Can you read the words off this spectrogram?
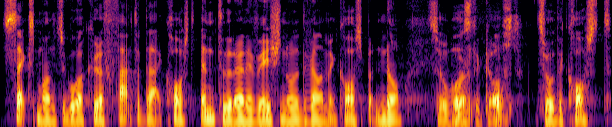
six months ago. I could have factored that cost into the renovation or the development cost, but no. so what's the cost? So the cost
